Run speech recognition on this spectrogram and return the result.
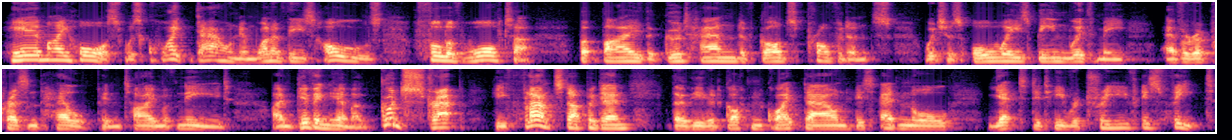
Here my horse was quite down in one of these holes full of water, but by the good hand of God's providence, which has always been with me, ever a present help in time of need, I'm giving him a good strap. He flounced up again, though he had gotten quite down, his head and all, yet did he retrieve his feet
